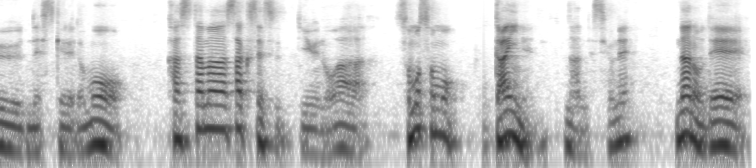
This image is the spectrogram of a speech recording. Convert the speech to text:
んですけれども、カスタマーサクセスっていうのはそもそも概念なんですよね。なので、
